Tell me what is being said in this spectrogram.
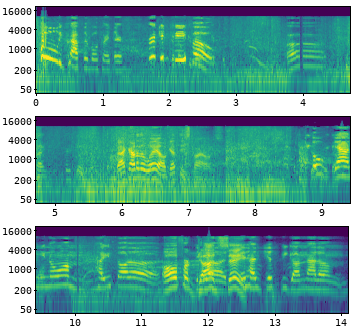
Holy crap, they're both right there. Freaking FIFO! Uh. Back out of the way. I'll get these clowns. Oh, damn, you know, um, how you thought, uh, Oh, for the, God's uh, sake! It has just begun that, um,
